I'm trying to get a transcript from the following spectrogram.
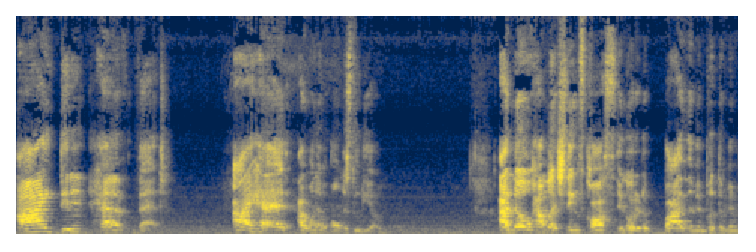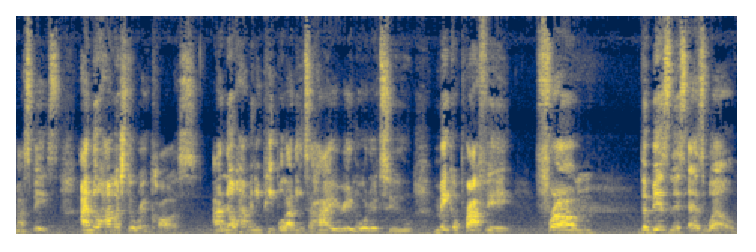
I didn't have that. I had, I want to own a studio. I know how much things cost in order to buy them and put them in my space. I know how much the rent costs. I know how many people I need to hire in order to make a profit from the business as well.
